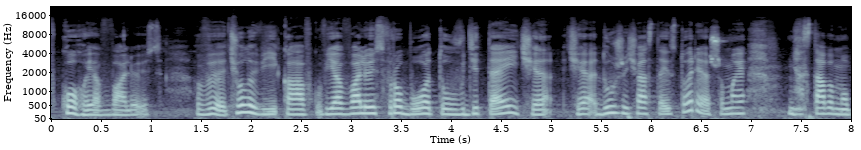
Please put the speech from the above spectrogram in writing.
в кого я ввалююсь? В чоловіка, я ввалююсь в роботу, в дітей. Чи, чи дуже часта історія, що ми ставимо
